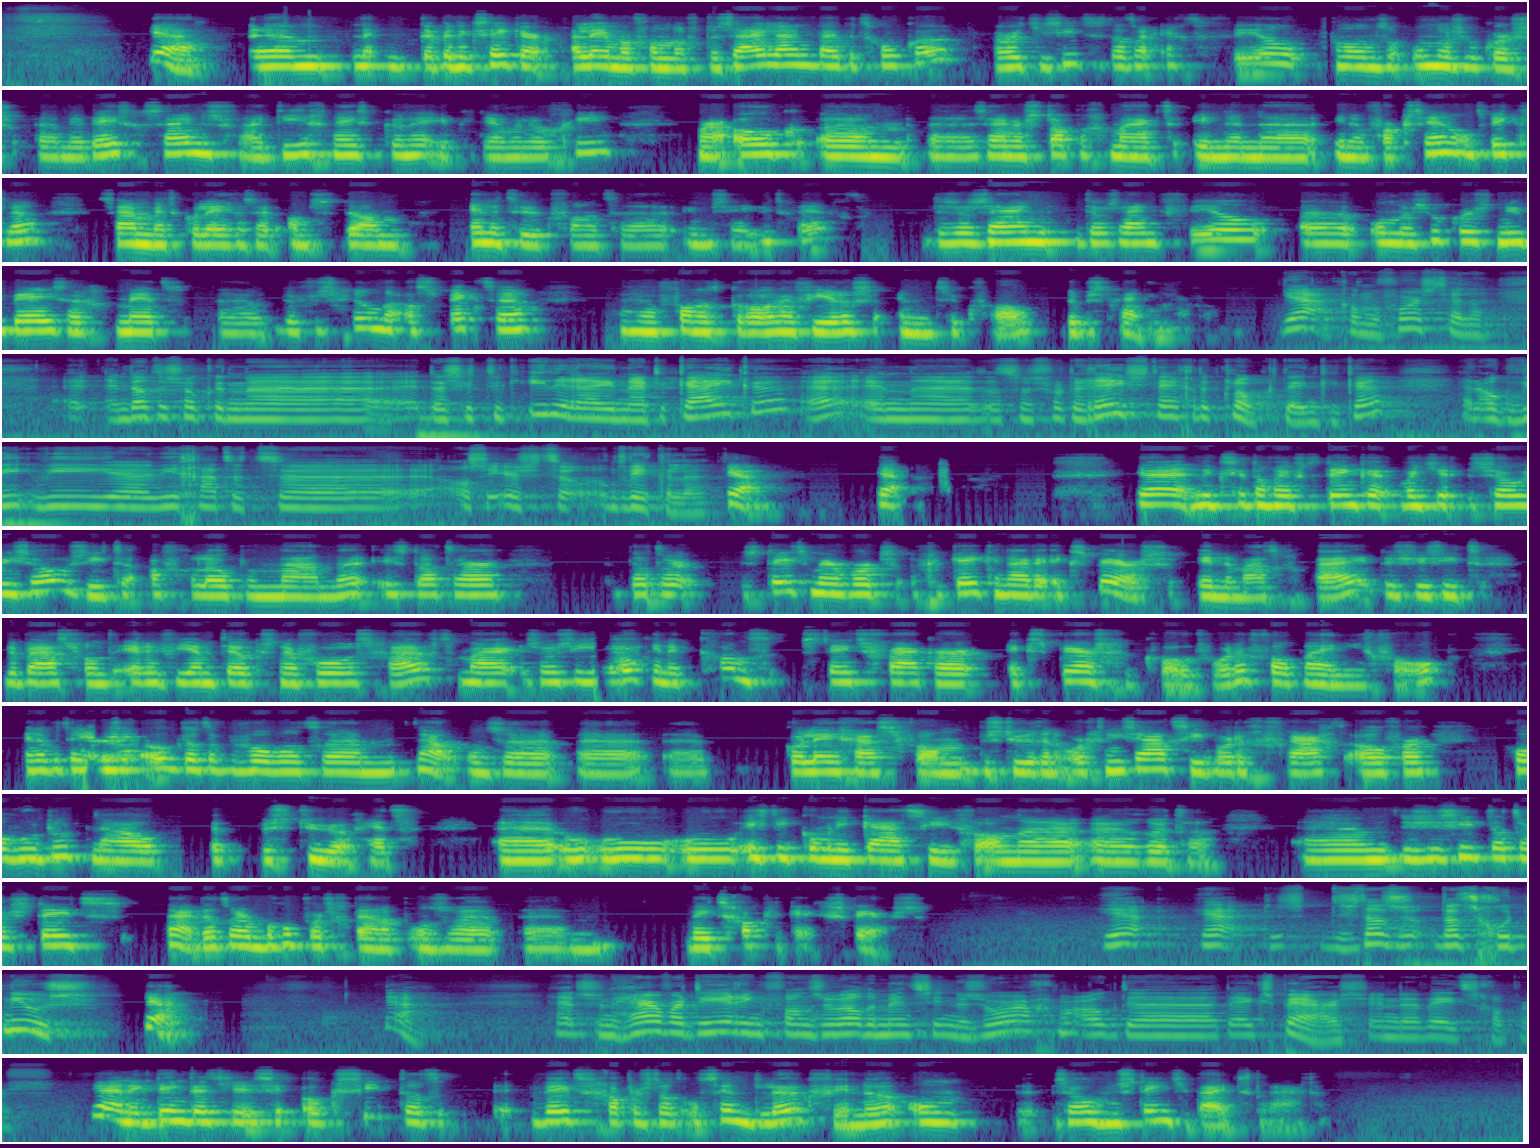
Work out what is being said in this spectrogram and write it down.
Ja, um, daar ben ik zeker alleen maar vanaf de zijlijn bij betrokken. Maar wat je ziet is dat er echt veel van onze onderzoekers uh, mee bezig zijn. Dus vanuit diergeneeskunde, epidemiologie, maar ook um, uh, zijn er stappen gemaakt in een, uh, in een vaccin ontwikkelen, samen met collega's uit Amsterdam en natuurlijk van het uh, UMC Utrecht. Dus er zijn, er zijn veel onderzoekers nu bezig met de verschillende aspecten van het coronavirus en natuurlijk vooral de bestrijding daarvan. Ja, ik kan me voorstellen. En dat is ook een. Uh, daar zit natuurlijk iedereen naar te kijken. Hè? En uh, dat is een soort race tegen de klok, denk ik. Hè? En ook wie, wie, uh, wie gaat het als eerste ontwikkelen? Ja, ja. Ja, en ik zit nog even te denken. Wat je sowieso ziet de afgelopen maanden. is dat er, dat er steeds meer wordt gekeken naar de experts in de maatschappij. Dus je ziet de baas van het RIVM telkens naar voren schuift. Maar zo zie je ook in de krant steeds vaker experts gequote worden. Valt mij in ieder geval op. En dat betekent dus ook dat er bijvoorbeeld um, nou, onze uh, uh, collega's van bestuur en organisatie worden gevraagd over goh, hoe doet nou het bestuur het? Uh, hoe, hoe, hoe, is die communicatie van Rutte? Um, dus je ziet dat er steeds nou, dat er een beroep wordt gedaan op onze um, wetenschappelijke experts. Ja, ja dus, dus dat, is, dat is goed nieuws. Ja. Ja, het is een herwaardering van zowel de mensen in de zorg, maar ook de, de experts en de wetenschappers. Ja, en ik denk dat je ook ziet dat wetenschappers dat ontzettend leuk vinden om zo hun steentje bij te dragen.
